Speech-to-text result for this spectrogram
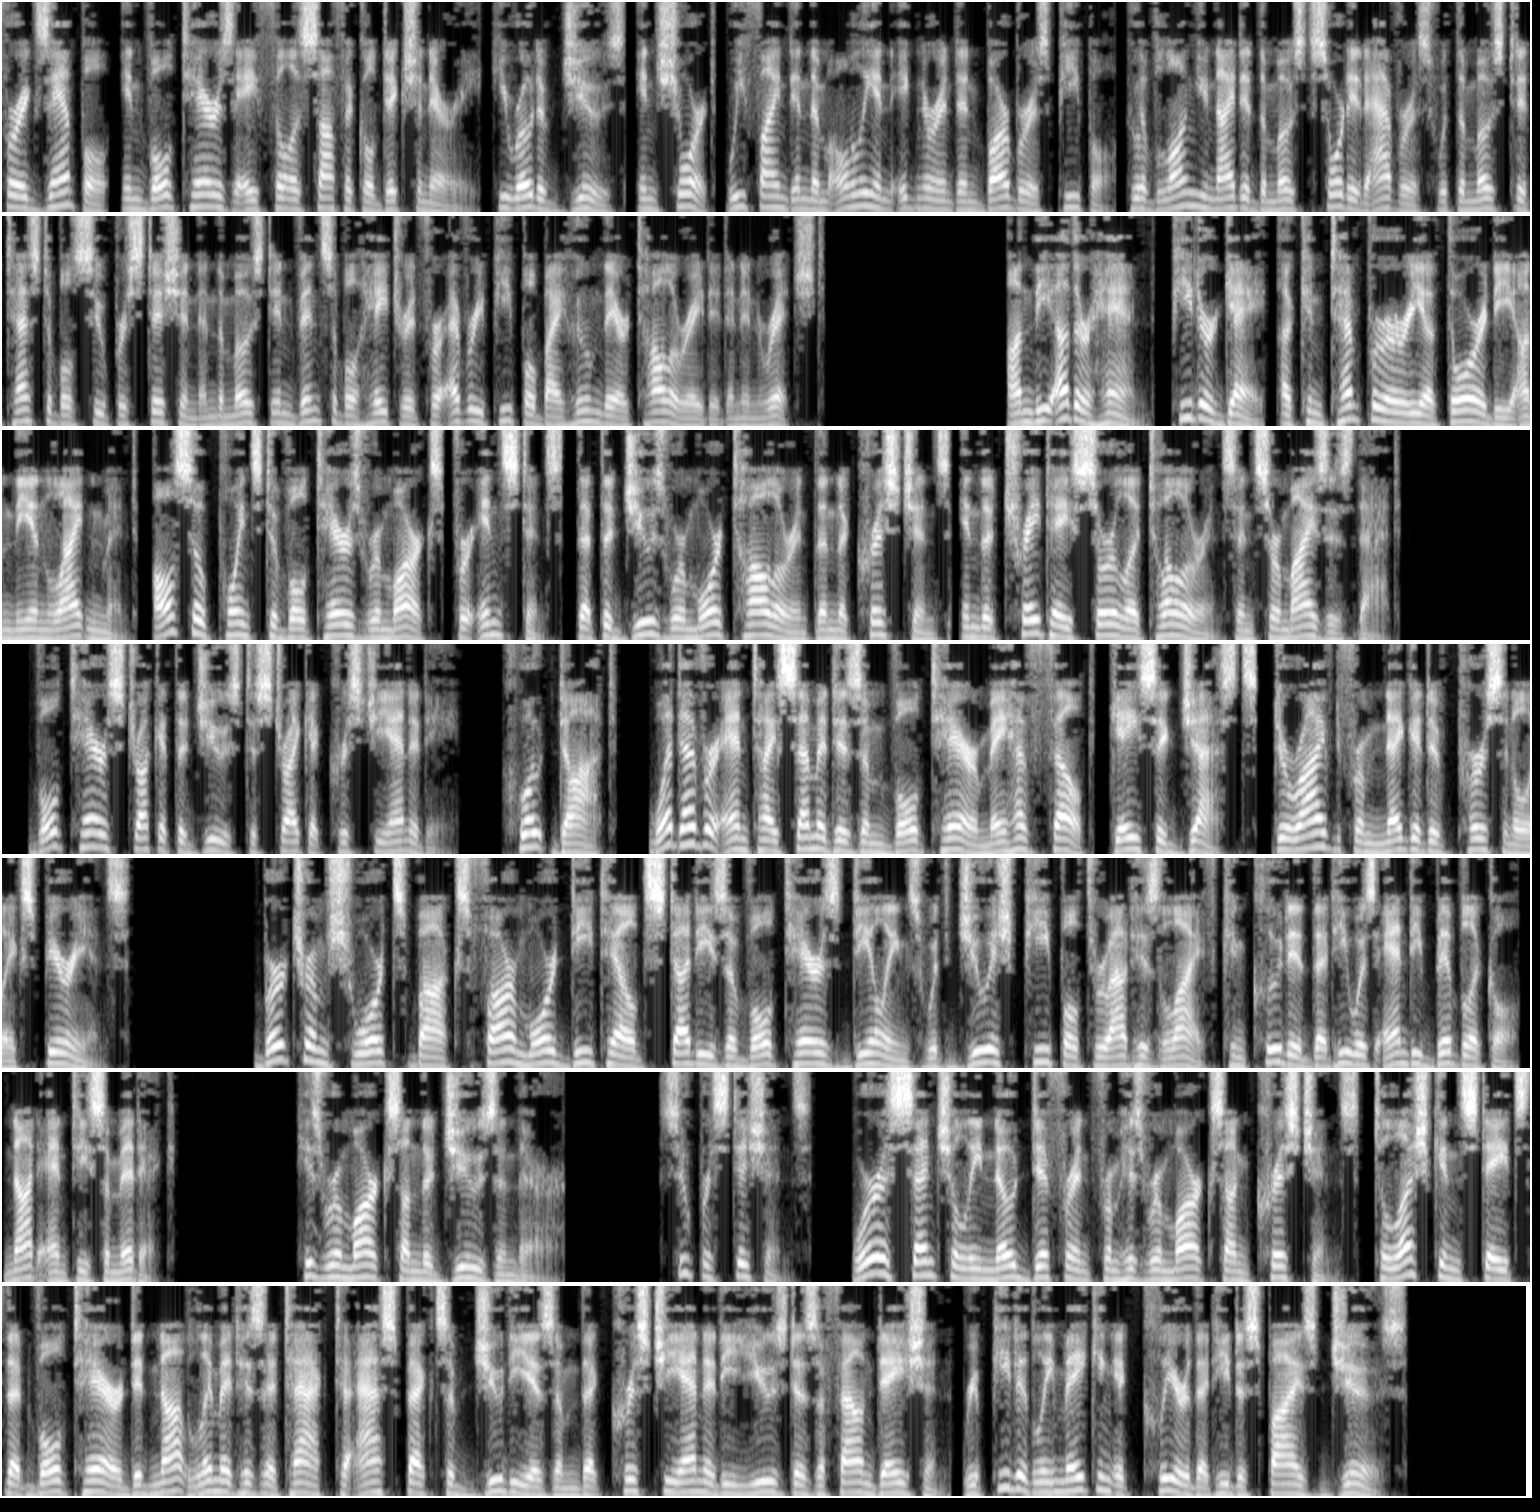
For example, in Voltaire's A Philosophical Dictionary, he wrote of Jews, in short, we find in them only an ignorant and barbarous people, who have long united the most sordid avarice with the most detestable superstition and the most invincible hatred for every people by whom they are tolerated and enriched. On the other hand, Peter Gay, a contemporary authority on the Enlightenment, also points to Voltaire's remarks for instance, that the Jews were more tolerant than the Christians in the Traité sur la tolérance and surmises that Voltaire struck at the Jews to strike at Christianity. Whatever antisemitism Voltaire may have felt, Gay suggests, derived from negative personal experience. Bertram Schwarzbach's far more detailed studies of Voltaire's dealings with Jewish people throughout his life concluded that he was anti-biblical, not anti-Semitic. His remarks on the Jews and their superstitions were essentially no different from his remarks on Christians. Telushkin states that Voltaire did not limit his attack to aspects of Judaism that Christianity used as a foundation, repeatedly making it clear that he despised Jews.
